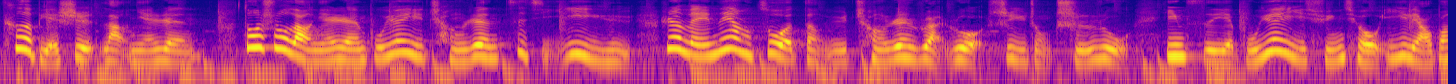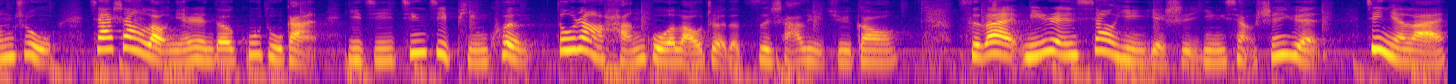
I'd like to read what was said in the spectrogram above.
特别是老年人。多数老年人不愿意承认自己抑郁，认为那样做等于承认软弱，是一种耻辱。因此也不愿意寻求医疗帮助，加上老年人的孤独感以及经济贫困，都让韩国老者的自杀率居高。此外，名人效应也是影响深远。近年来，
